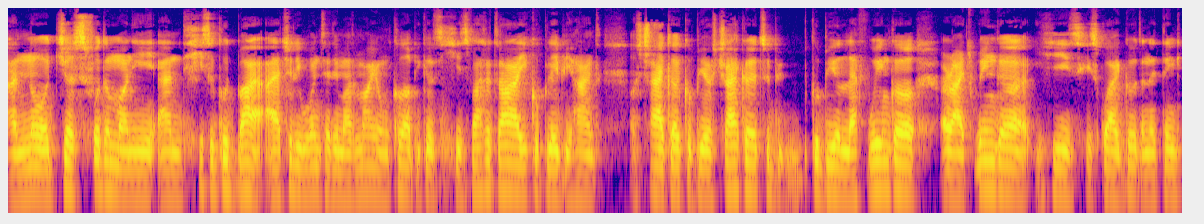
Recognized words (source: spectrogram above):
and not just for the money. And he's a good buy. I actually wanted him at my own club because he's versatile. He could play behind a striker, could be a striker, to be, could be a left winger, a right winger. He's he's quite good, and I think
